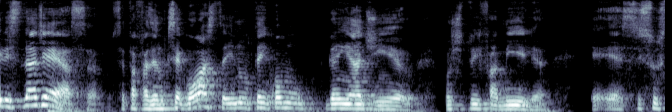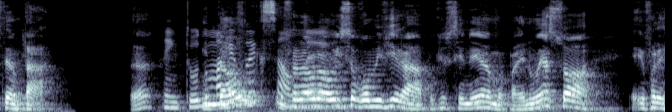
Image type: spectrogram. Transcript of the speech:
Felicidade é essa. Você está fazendo o que você gosta e não tem como ganhar dinheiro, constituir família, é, é, se sustentar. Né? Tem tudo uma reflexão. Eu falei, não, né? não, isso eu vou me virar, porque o cinema, pai, não é só. Eu falei,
